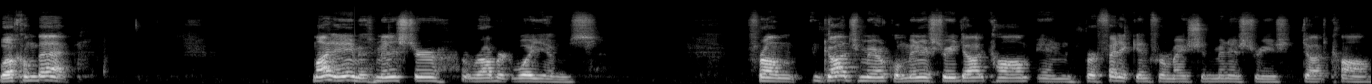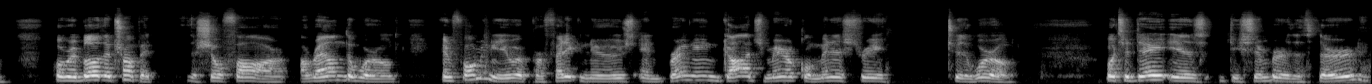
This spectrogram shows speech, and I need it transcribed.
Welcome back. My name is Minister Robert Williams from God'sMiracleMinistry.com and PropheticInformationMinistries.com, where we blow the trumpet, the shofar, around the world, informing you of prophetic news and bringing God's miracle ministry to the world. Well, today is December the 3rd,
